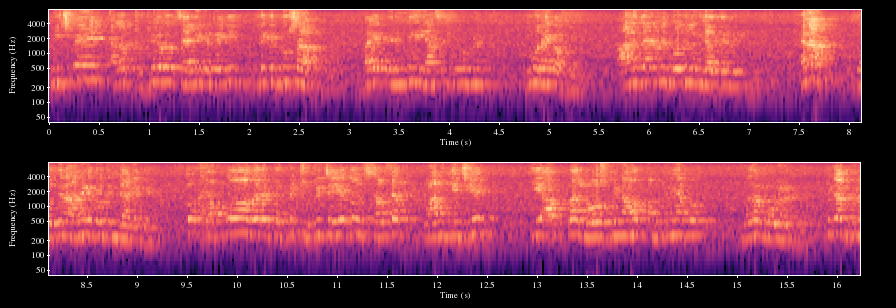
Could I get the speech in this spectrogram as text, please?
बीच में अगर छुट्टी लगे तो सैलरी कटेगी, लेकिन दूसरा, भाई दिल्ली यहाँ से दूर में, दूर है काफ़ी। आने जाने में दो दिन लग जाते हैं है ना? दो दिन आने के, दो दिन जाने के। तो आपको अगर जब भी छुट्टी चाहिए तो उस हिसाब से आप प्लान कीजिए। कि आपका लॉस भी ना हो कंपनी आपको मतलब वो भी ना करे क्योंकि आप बिना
